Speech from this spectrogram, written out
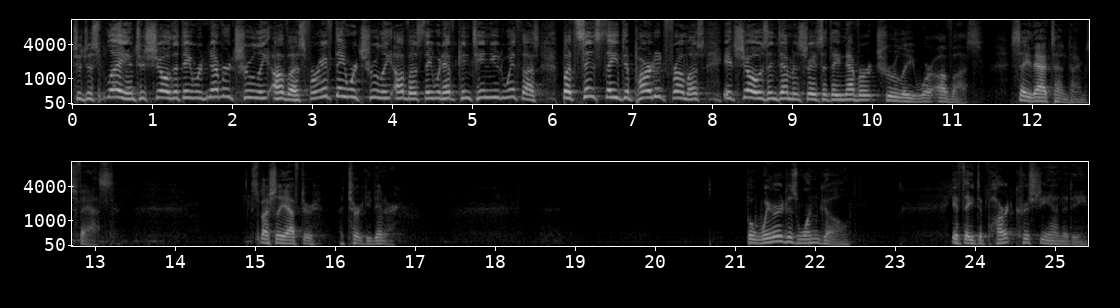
to display and to show that they were never truly of us. For if they were truly of us, they would have continued with us. But since they departed from us, it shows and demonstrates that they never truly were of us. Say that 10 times fast, especially after a turkey dinner. But where does one go if they depart Christianity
